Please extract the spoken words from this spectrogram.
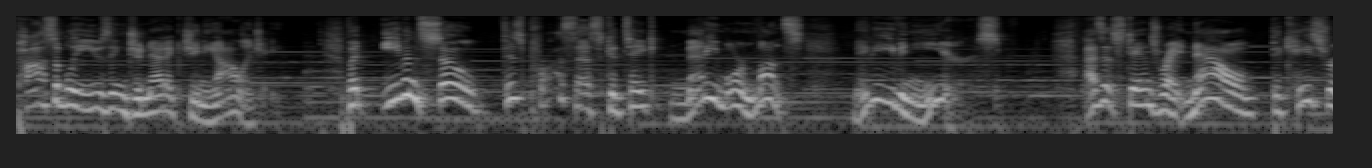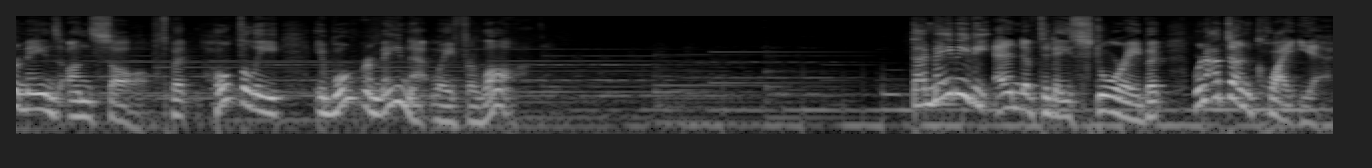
possibly using genetic genealogy. But even so, this process could take many more months, maybe even years. As it stands right now, the case remains unsolved, but hopefully it won't remain that way for long. That may be the end of today's story, but we're not done quite yet.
